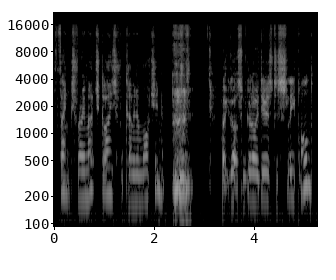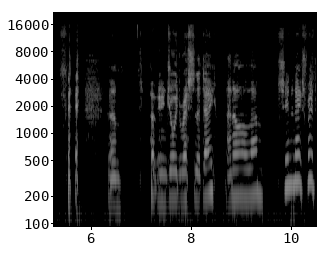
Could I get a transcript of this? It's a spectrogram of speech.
thanks very much, guys, for coming and watching. Hope you got some good ideas to sleep on. um, Hope you enjoy the rest of the day, and I'll um, see you in the next vid.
